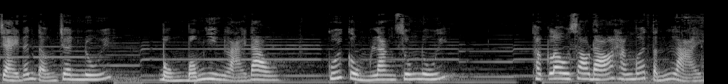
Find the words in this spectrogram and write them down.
chạy đến tận trên núi, bụng bỗng nhiên lại đau, cuối cùng lăn xuống núi. Thật lâu sau đó hắn mới tỉnh lại,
